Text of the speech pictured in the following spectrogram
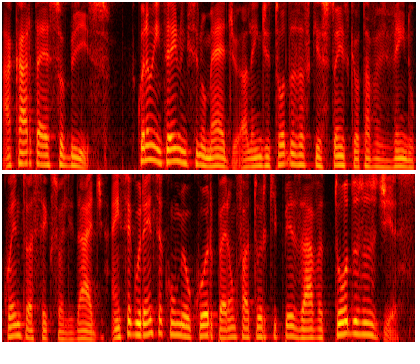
a carta é sobre isso. Quando eu entrei no ensino médio, além de todas as questões que eu estava vivendo quanto à sexualidade, a insegurança com o meu corpo era um fator que pesava todos os dias.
